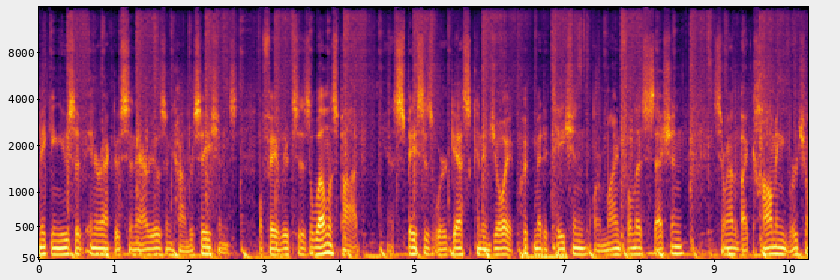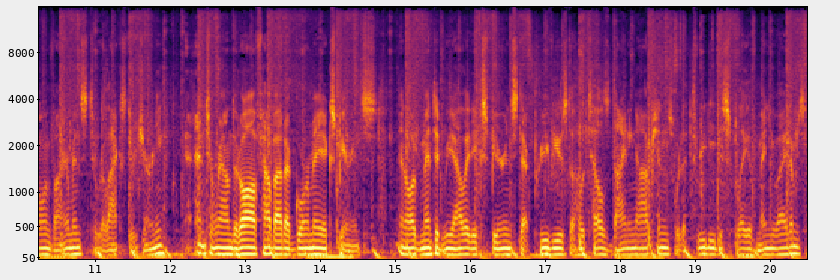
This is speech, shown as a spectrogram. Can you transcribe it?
making use of interactive scenarios and conversations. My Favorites is a wellness pod, you know, spaces where guests can enjoy a quick meditation or mindfulness session surrounded by calming virtual environments to relax their journey. And to round it off, how about a gourmet experience? An augmented reality experience that previews the hotel's dining options with a 3D display of menu items,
